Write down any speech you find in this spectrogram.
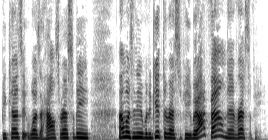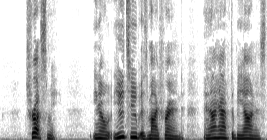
because it was a house recipe, I wasn't able to get the recipe, but I found that recipe. Trust me. You know, YouTube is my friend, and I have to be honest.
